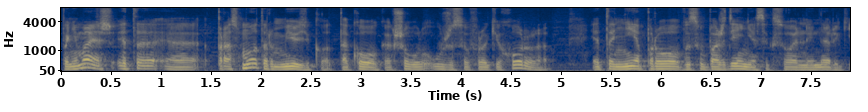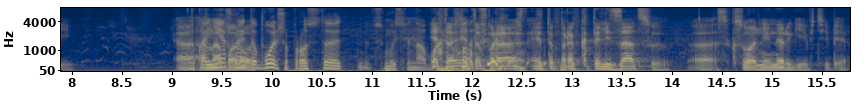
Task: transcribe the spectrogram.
понимаешь, это э, просмотр мюзикла, такого как шоу ужасов роки-хоррора, это не про высвобождение сексуальной энергии. А, ну, конечно, а это больше просто, в смысле, наоборот. Это, это, про, это про катализацию э, сексуальной энергии в тебе,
